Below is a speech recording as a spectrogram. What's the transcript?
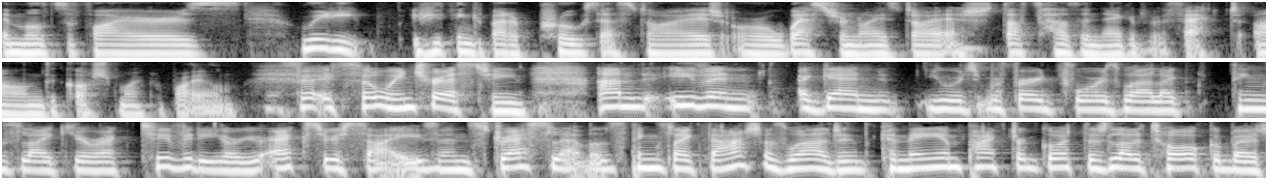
emulsifiers, really if you think about a processed diet or a westernized diet, that has a negative effect on the gut microbiome. It's so interesting. And even again, you were referred for as well, like things like your activity or your exercise and stress levels, things like that as well. Can they impact our gut? There's a lot of talk about,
